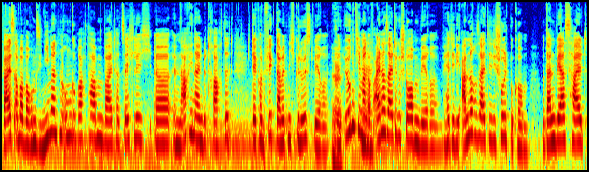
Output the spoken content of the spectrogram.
ich, weiß aber, warum sie niemanden umgebracht haben, weil tatsächlich äh, im Nachhinein betrachtet der Konflikt damit nicht gelöst wäre. Ja. Wenn irgendjemand auf einer Seite gestorben wäre, hätte die andere Seite die Schuld bekommen. Und dann wäre es halt,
